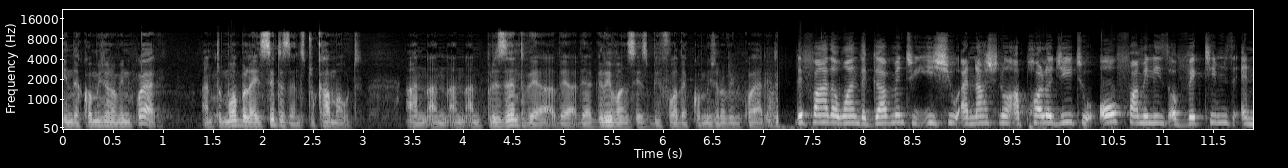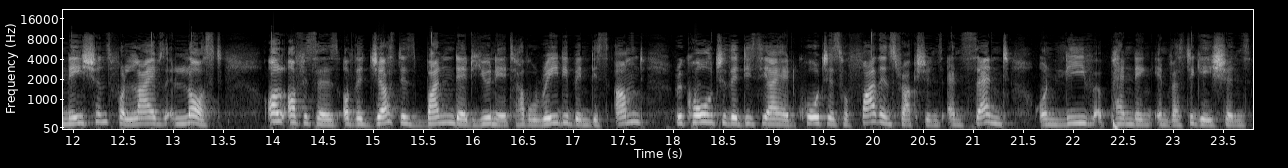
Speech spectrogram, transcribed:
in the Commission of Inquiry and to mobilize citizens to come out and, and, and, and present their, their, their grievances before the Commission of Inquiry. The father wants the government to issue a national apology to all families of victims and nations for lives lost. All officers of the Justice Banded unit have already been disarmed, recalled to the DCI headquarters for further instructions, and sent on leave pending investigations.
